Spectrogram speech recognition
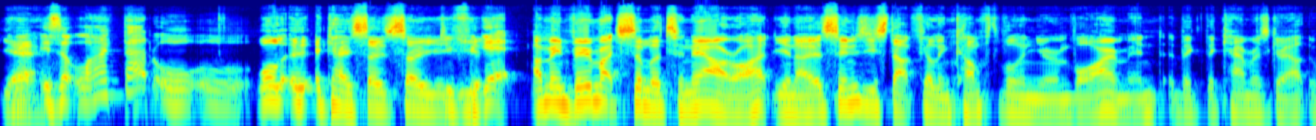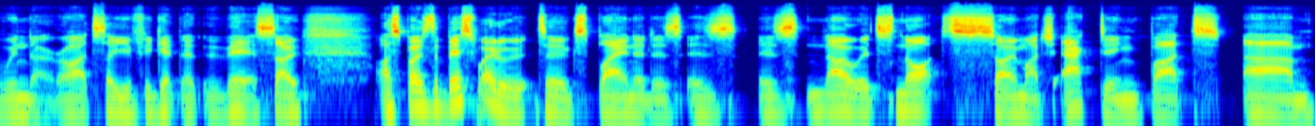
you know, Yeah. is it like that or? or Well, okay, so so you forget? I mean, very much similar to now, right? You know, as soon as you start feeling comfortable in your environment, the, the cameras go out the window, right? So you forget that they're there. So, I suppose the best way to, to explain it is is is no, it's not so much acting, but um,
